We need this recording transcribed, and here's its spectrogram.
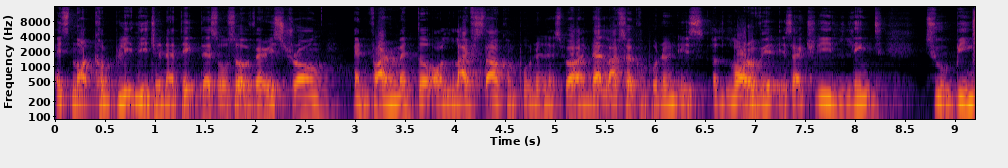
It's not completely genetic. There's also a very strong environmental or lifestyle component as well, and that lifestyle component is a lot of it is actually linked to being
